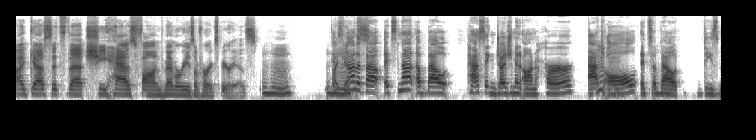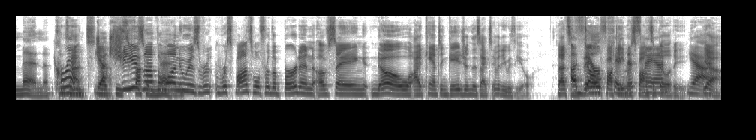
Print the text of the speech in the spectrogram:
I guess it's that she has fond memories of her experience. Mm-hmm. I It's not about it's not about passing judgment on her at Mm-mm. all. It's about these men. Correct. Judge Yeah. She is not the men. one who is re- responsible for the burden of saying, no, I can't engage in this activity with you. That's their fucking famous man. responsibility. Yeah. Yeah.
